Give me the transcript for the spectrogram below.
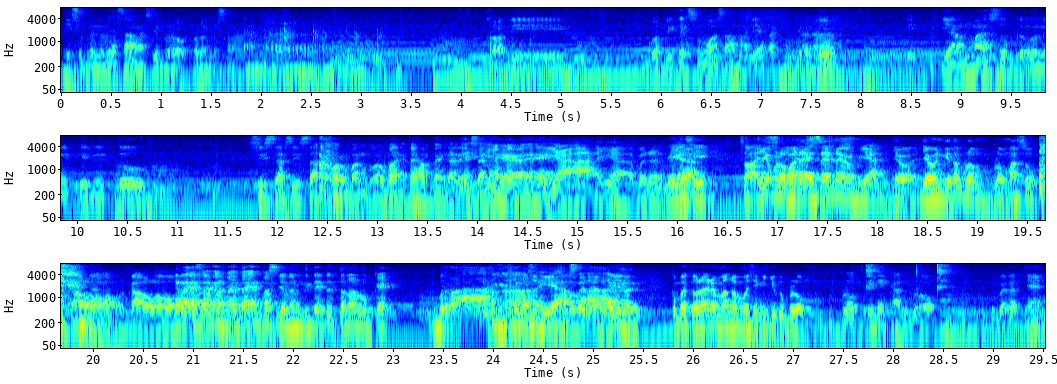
Ya sebenarnya sama sih bro kalau misalkan eh, kalau di gua pikir semua sama di angkatan kita tuh i- yang masuk ke univ ini tuh sisa-sisa korban-korban PHP dari SNMPTN. Iya, iya, benar. Iya. Iya sih. Soalnya belum ada SNM ya. Jaman kita belum belum masuk kalau kalau Karena SNMPTN pas zaman kita itu terlalu kayak berat gitu Ah, masuk iya, susah benar. gitu. Kebetulan emang kampus ini juga belum belum ini kan, belum ibaratnya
